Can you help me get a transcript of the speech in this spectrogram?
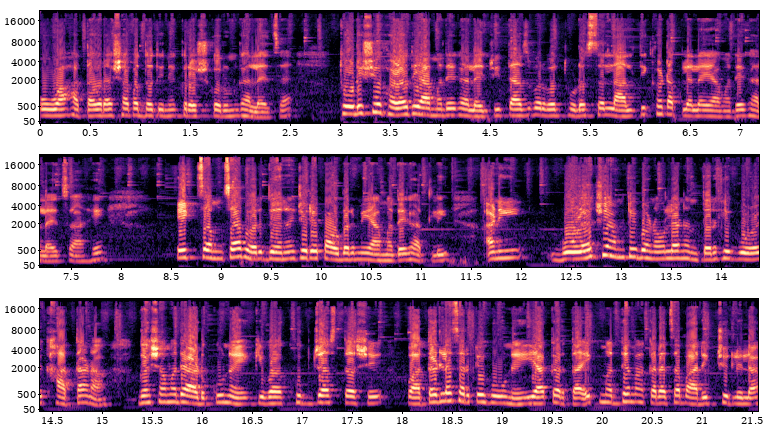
ओवा हातावर अशा पद्धतीने क्रश करून घालायचा आहे. थोडीशी हळद यामध्ये घालायची त्याचबरोबर थोडंसं लाल तिखट आपल्याला यामध्ये घालायचं आहे. एक चमचाभर धनजिरे पावडर मी यामध्ये घातली आणि गोळ्याची आमटी बनवल्यानंतर हे गोळे खाताना घशामध्ये अडकू नये किंवा खूप जास्त असे वातडल्यासारखे होऊ नये याकरता एक मध्यम आकाराचा बारीक चिरलेला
